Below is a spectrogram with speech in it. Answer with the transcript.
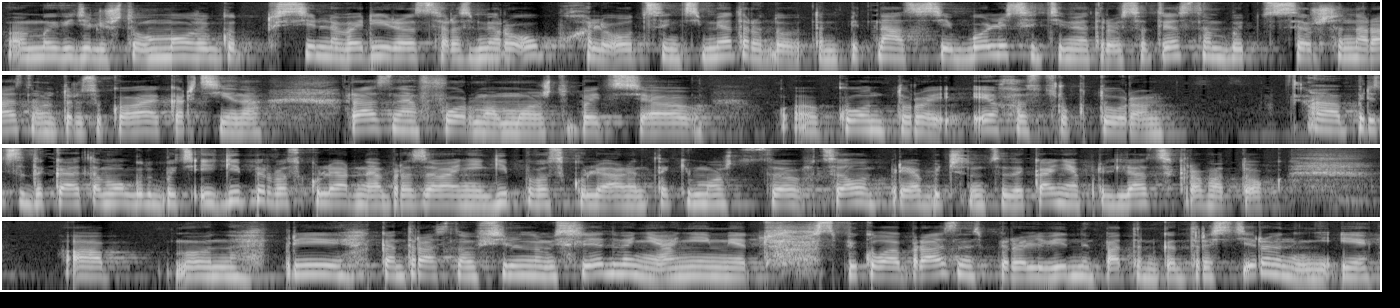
э, мы видели, что могут сильно варьироваться размеры опухоли от сантиметра до там, 15 и более сантиметров. И, соответственно, будет совершенно разная ультразвуковая картина. Разная форма может быть, э, контуры, эхоструктура. А при ЦДК это могут быть и гиперваскулярные образования, и гиповаскулярные. Так и может в целом при обычном ЦДК не определяться кровоток. А, при контрастно усиленном исследовании они имеют спекулообразный спиралевидный паттерн контрастирования и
